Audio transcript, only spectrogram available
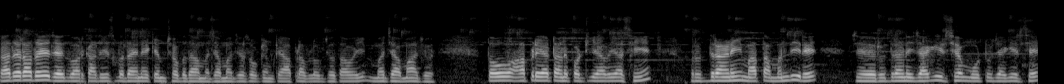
રાધે રાધે, જય દ્વારકાધીશ. બધાને કેમ છો? બધા મજામાં જશો કેમ કે આપણા બ્લોગ જોતા હોય મજામાં જ હોય. તો આપણે અટાણે પટી આવ્યા છીએ રુદ્રાણી માતા મંદિરે, જે રુદ્રાણી જાગીર છે, મોટું જાગીર છે.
